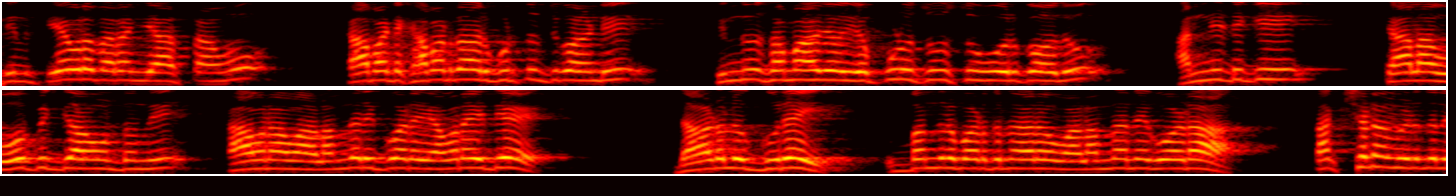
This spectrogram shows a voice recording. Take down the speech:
దీన్ని తీవ్రతరం చేస్తాము. కాబట్టి ఖబర్దారు గుర్తుంచుకోండి. హిందూ సమాజం ఎప్పుడూ చూస్తూ ఊరుకోదు. అన్నిటికీ చాలా ఓపిక్గా ఉంటుంది. కావున వాళ్ళందరికీ కూడా ఎవరైతే దాడులకు గురై ఇబ్బందులు పడుతున్నారో వాళ్ళందరినీ కూడా తక్షణం విడుదల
